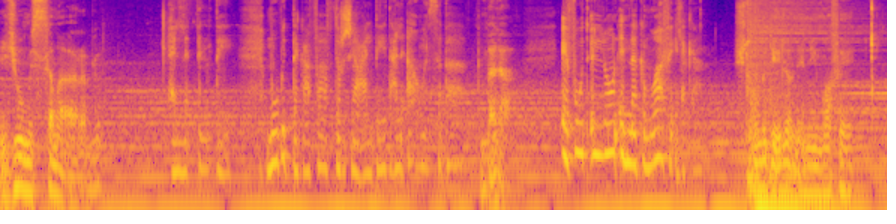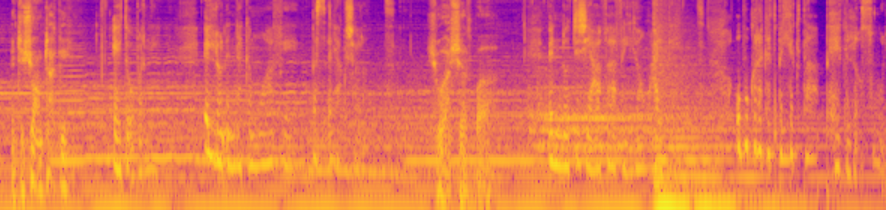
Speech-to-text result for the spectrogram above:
يجوا من السما قرب له هلأ أنت مو بدك عفاف ترجع على البيت على اهون سبب؟ بلا إيه فوت قل لهم إنك موافق لكان شلون بدي أقول لهم إني موافق؟ أنت شو عم تحكي؟ إيه تقبرني قل لهم إنك موافق بس إلك شرط شو هالشرط بقى؟ إنه تجي عفاف اليوم على البيت وبكرة كتب الكتاب هيك الأصول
